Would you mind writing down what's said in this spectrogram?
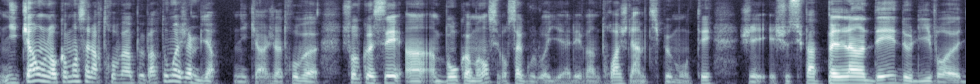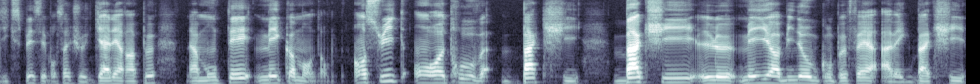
Nika, on commence à la retrouver un peu partout. Moi, j'aime bien Nika. Je, trouve, euh, je trouve que c'est un, bon commandant. C'est pour ça que vous le voyez. Elle est 23. Je l'ai un petit peu monté. Je ne suis pas blindé de livres euh, d'XP. C'est pour ça que je galère un peu à monter mes commandants. Ensuite, on retrouve Bakshi. Bakshi, le meilleur binôme qu'on peut faire avec Bakshi,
